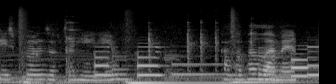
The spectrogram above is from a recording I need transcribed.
Teaspoons of tahini, half of a lemon,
